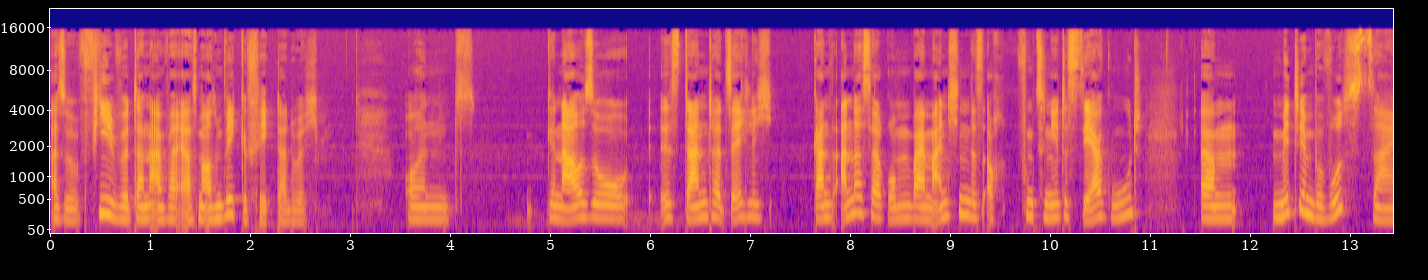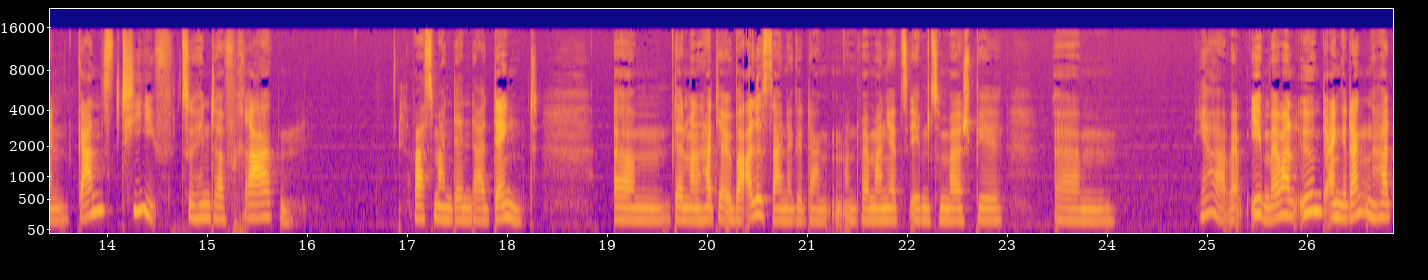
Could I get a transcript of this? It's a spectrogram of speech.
also viel wird dann einfach erstmal aus dem Weg gefegt dadurch. Und genauso ist dann tatsächlich ganz andersherum bei manchen, das auch funktioniert es sehr gut, ähm, mit dem Bewusstsein ganz tief zu hinterfragen, was man denn da denkt. Ähm, denn man hat ja über alles seine Gedanken. Und wenn man jetzt eben zum Beispiel, ähm, ja, eben, wenn man irgendeinen Gedanken hat,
